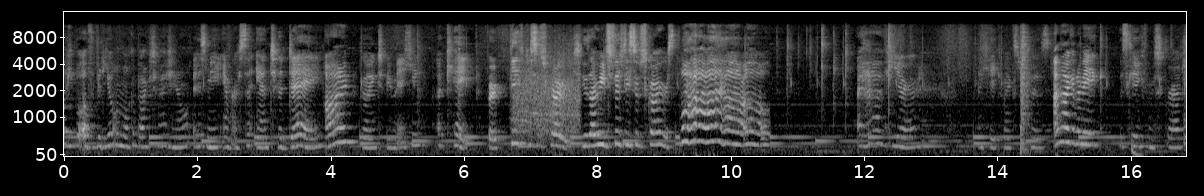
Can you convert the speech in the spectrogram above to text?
people of the video and welcome back to my channel. It is me, Amarissa, and today I'm going to be making a cake for 50 subscribers because I reached 50 subscribers. Wow! I have here a cake mix because I'm not gonna make this cake from scratch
